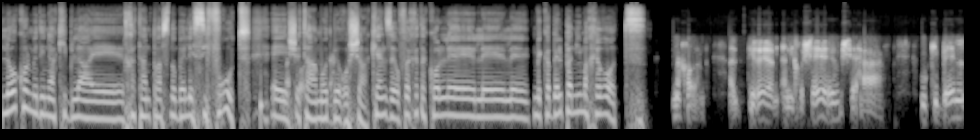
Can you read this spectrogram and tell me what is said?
לא כל מדינה קיבלה אה, חתן פרס נובל לספרות נכון. שתעמוד בראשה, כן? זה הופך את הכל למקבל פנים אחרות. נכון. תראה, אני חושב שהוא קיבל,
